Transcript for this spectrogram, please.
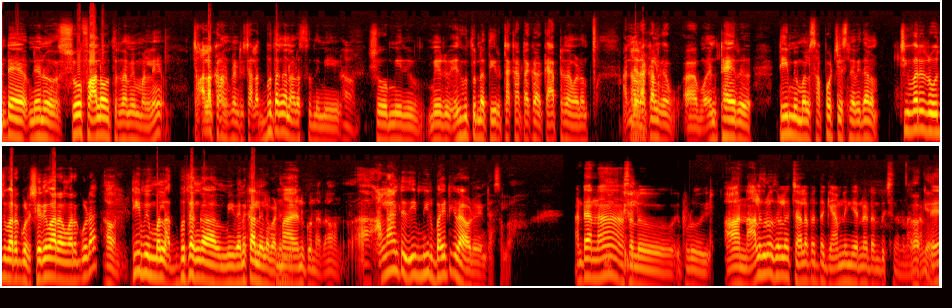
అంటే నేను show follow అవుతున్నా మిమ్మల్ని. చాలా కాన్ఫిడెంట్ చాలా అద్భుతంగా నడుస్తుంది మీ షో. మీరు మీరు ఎదుగుతున్న తీరు టక టక క్యాప్టెన్ అవ్వడం అన్ని. రకాలుగా ఎంటైర్ టీం మిమ్మల్ని సపోర్ట్ చేసిన విధానం చివరి రోజు వరకు కూడా శనివారం వరకు కూడా అవును. టీం మిమ్మల్ని అద్భుతంగా మీ వెనకాల నిలబడి అనుకున్నారు అవును. అలాంటిది మీరు బయటికి రావడం ఏంటి అసలు? అంటే అన్న అసలు ఇప్పుడు ఆ నాలుగు రోజుల్లో చాలా పెద్ద గ్యాంబ్లింగ్ జరిగినట్టు అనిపించింది అన్న. అంటే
